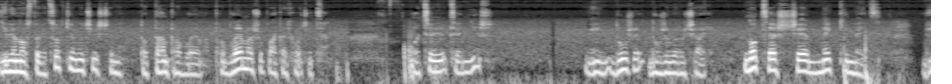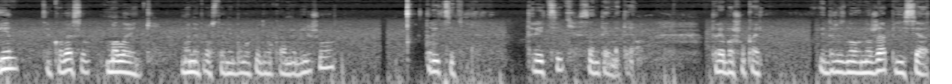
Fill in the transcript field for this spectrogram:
90% не чищені, то там проблема. Проблема, що плакати хочеться. Оцей цей ніж, він дуже-дуже виручає. Ну це ще не кінець. Він, це колесо маленьке. У мене просто не було під руками більшого. 30, 30 сантиметрів. Треба шукати відрізного ножа 50.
